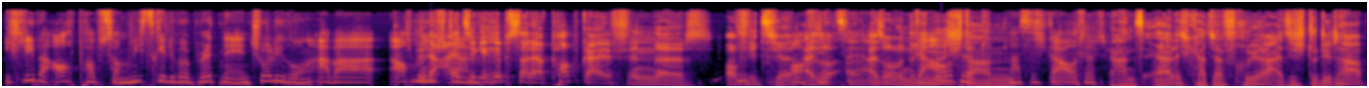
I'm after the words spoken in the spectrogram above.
Ich liebe auch Popsong. Nichts geht über Britney, Entschuldigung, aber auch Ich bin nüchtern. der einzige Hipster, der Pop geil findet. Offiziell. Also, Offiziell. also geoutet. nüchtern. Hast dich geoutet. Ganz ehrlich, Katja, früher, als ich studiert habe,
